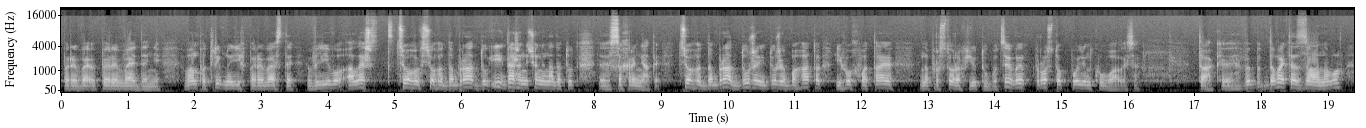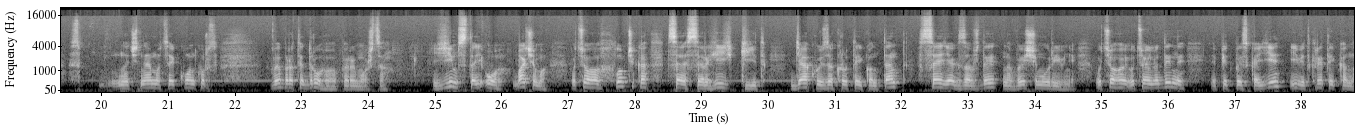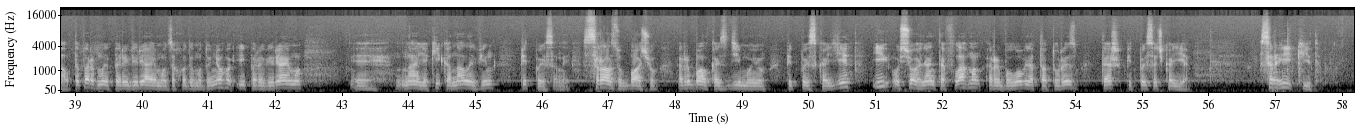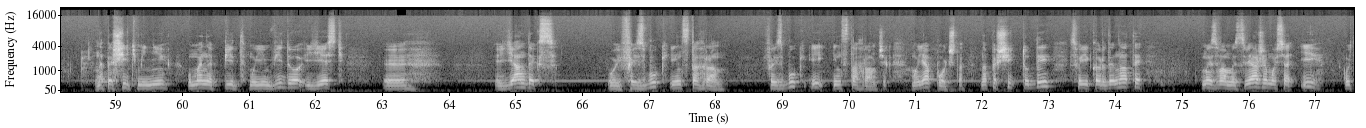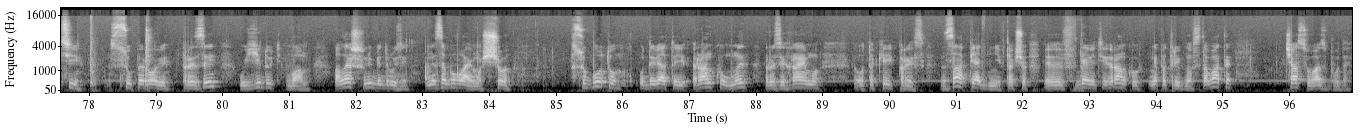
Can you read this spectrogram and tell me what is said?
переведені. Вам потрібно їх перевести вліво, але ж цього всього добра і навіть нічого не треба тут е, сохраняти. Цього добра дуже і дуже багато, його хватає на просторах Ютубу. Це ви просто полінкувалися. Так, е, давайте заново почнемо цей конкурс. Вибрати другого переможця. Їм стає. О, бачимо, у цього хлопчика це Сергій Кіт. Дякую за крутий контент. Все як завжди на вищому рівні. У, цього, у цієї людини підписка є і відкритий канал. Тепер ми перевіряємо, заходимо до нього і перевіряємо, е, на які канали він підписаний. Сразу бачу, рибалка з Дімою підписка є. І ось гляньте, флагман, риболовля та туризм теж підписочка є. Сергій Кіт, напишіть мені, у мене під моїм відео є е, Яндекс, ой, Фейсбук і Інстаграм. Фейсбук і Інстаграмчик. Моя почта. Напишіть туди свої координати. Ми з вами зв'яжемося і оці суперові призи уїдуть вам. Але ж, любі друзі, не забуваємо, що в суботу о 9 ранку ми розіграємо отакий приз за 5 днів. Так що е, в 9 ранку не потрібно вставати, час у вас буде.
